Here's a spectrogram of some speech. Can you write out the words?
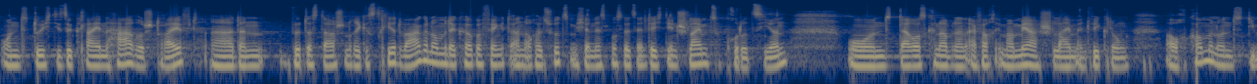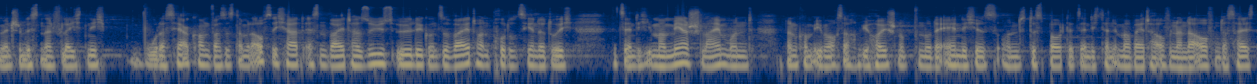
und durch diese kleinen Haare streift, äh, dann wird das da schon registriert wahrgenommen. Der Körper fängt an, auch als Schutzmechanismus letztendlich den Schleim zu produzieren. Und daraus kann aber dann einfach immer mehr Schleimentwicklung auch kommen. Und die Menschen wissen dann vielleicht nicht, wo das herkommt, was es damit auf sich hat, essen weiter süß, ölig und so weiter und produzieren dadurch letztendlich immer mehr Schleim. Und dann kommen eben auch Sachen wie Heuschnupfen oder ähnliches. Und das baut letztendlich dann immer weiter aufeinander auf. Und das heißt,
